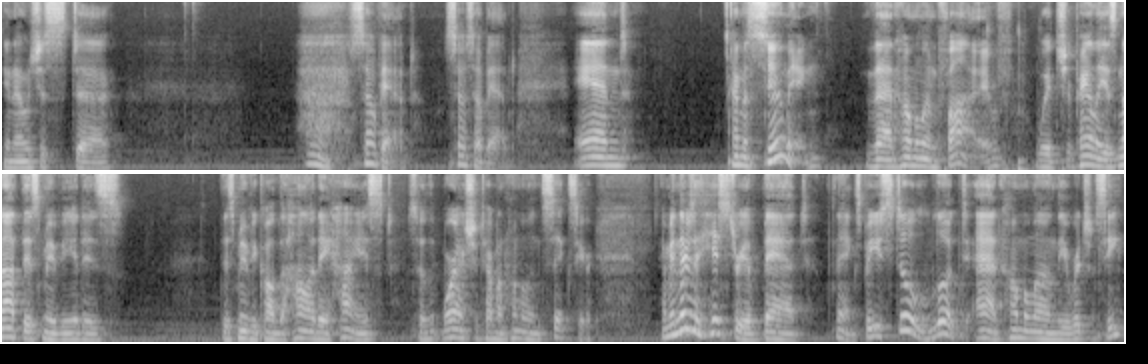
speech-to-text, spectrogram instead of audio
You know, it was just uh, so bad. So, so bad. And I'm assuming that Home Alone 5, which apparently is not this movie, it is this movie called The Holiday Heist. So we're actually talking about Home Alone 6 here. I mean, there's a history of bad things, but you still looked at Home Alone, the original. See,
